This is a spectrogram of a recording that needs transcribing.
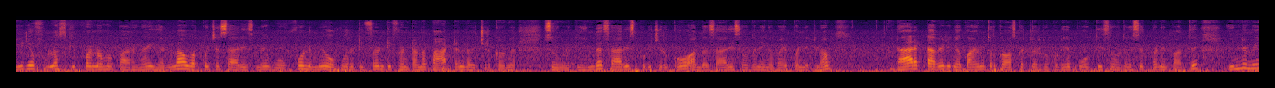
வீடியோ ஃபுல்லாக ஸ்கிப் பண்ணாமல் பாருங்கள் எல்லா ஒர்க் வச்ச சாரீஸுமே ஒவ்வொன்றுமே ஒவ்வொரு டிஃப்ரெண்ட் டிஃப்ரெண்ட்டான பேட்டர்னில் வச்சுருக்காங்க. ஸோ உங்களுக்கு எந்த சாரீஸ் பிடிச்சிருக்கோ அந்த சாரீஸ் வந்து நீங்கள் பை பண்ணிக்கலாம். டேரெக்டாகவே நீங்கள் கோயம்புத்தூர் கிராஸ் கட்டில் இருக்கக்கூடிய போத்தீஸை வந்து விசிட் பண்ணி பார்த்து இன்னுமே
